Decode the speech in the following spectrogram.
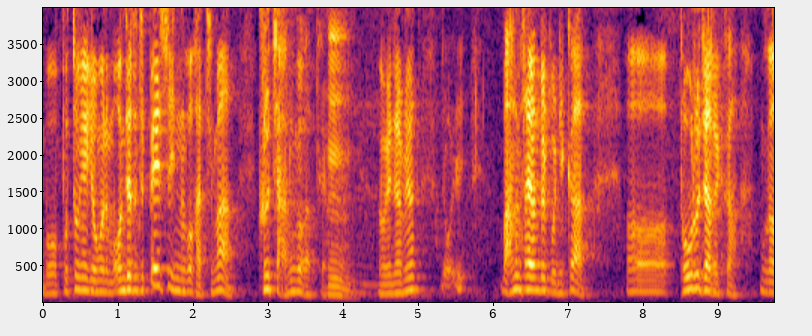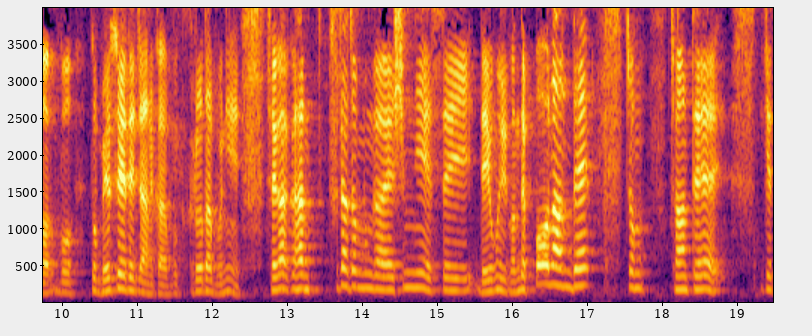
뭐 보통의 경우는 뭐 언제든지 뺄 수 있는 것 같지만 그렇지 않은 것 같아요. 음. 어, 왜냐하면 많은 사연들 보니까 어, 더 오르지 않을까 뭔가 뭐 또 매수해야 되지 않을까 뭐 그러다 보니 제가 그 한 투자 전문가의 심리 에세이 내용을 읽었는데 뻔한데 좀 저한테 이게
